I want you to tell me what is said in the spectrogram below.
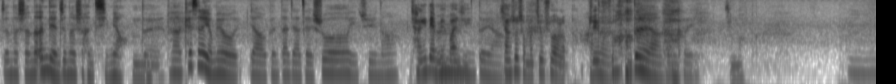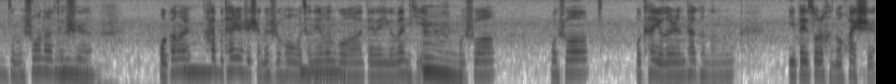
真的神的恩典真的是很奇妙。嗯。对，那凯瑟琳有没有要跟大家再说一句呢？长一点没关系。嗯，对呀、想说什么就说了，就好的说。对呀、都可以。什么。嗯，怎么说呢？就是嗯。我刚刚还不太认识神的时候，我曾经问过 David 一个问题，嗯，我说，我说，我看有的人他可能一辈子做了很多坏事，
